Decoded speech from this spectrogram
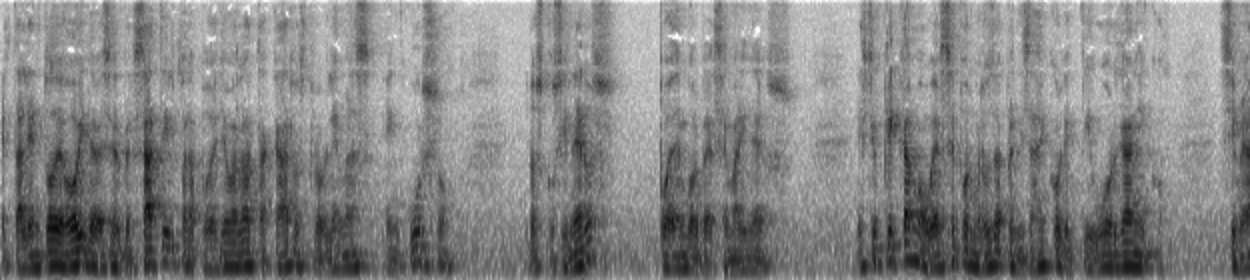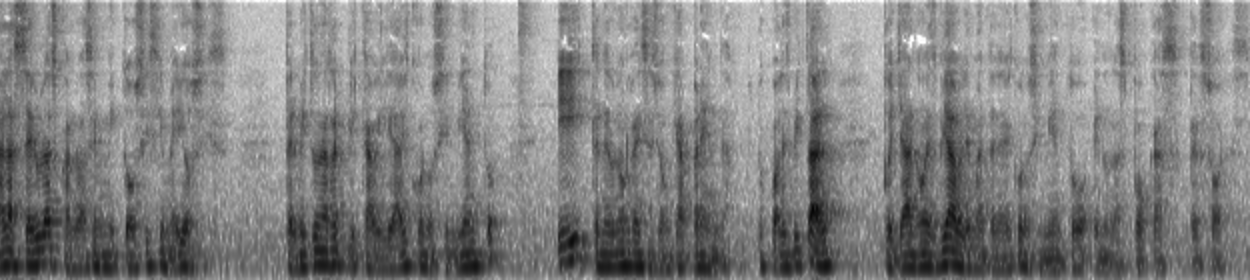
El talento de hoy debe ser versátil para poder llevarlo a atacar los problemas en curso. Los cocineros pueden volverse marineros. Esto implica moverse por medios de aprendizaje colectivo orgánico, similar a las células cuando hacen mitosis y meiosis. Permite una replicabilidad del conocimiento y tener una organización que aprenda, lo cual es vital, pues ya no es viable mantener el conocimiento en unas pocas personas.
